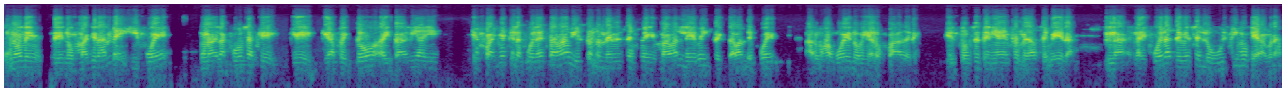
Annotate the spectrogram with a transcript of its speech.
uno de, de los más grandes y fue una de las cosas que, que, que afectó a Italia y España, que la escuela estaba abierta, los nenes se enfermaban leve infectaban después a los abuelos y a los padres, que entonces tenían enfermedad severa. La, la escuela debe ser lo último que abra,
